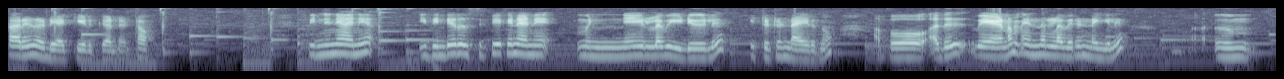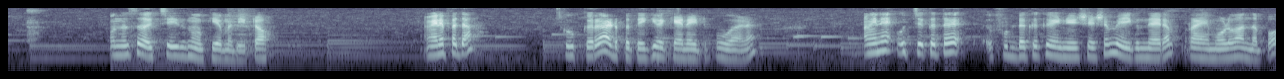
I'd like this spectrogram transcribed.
കറി റെഡിയാക്കി എടുക്കുകയാണ് കേട്ടോ. പിന്നെ ഞാൻ ഇതിന്റെ റെസിപ്പിയൊക്കെ ഞാൻ മുന്നേയുള്ള വീഡിയോയിൽ ഇട്ടിട്ടുണ്ടായിരുന്നു. അപ്പോൾ അത് വേണം എന്നുള്ളവരുണ്ടെങ്കിൽ ഒന്ന് സെർച്ച് ചെയ്ത് നോക്കിയാൽ മതി കേട്ടോ. അങ്ങനെ ഇപ്പം ഇതാ കുക്കർ അടുപ്പത്തേക്ക് വെക്കാനായിട്ട് പോവുകയാണ് അങ്ങനെ ഉച്ചക്കത്തെ ഫുഡൊക്കെ കഴിഞ്ഞ ശേഷം വൈകുന്നേരം റൈമോൾ വന്നപ്പോൾ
